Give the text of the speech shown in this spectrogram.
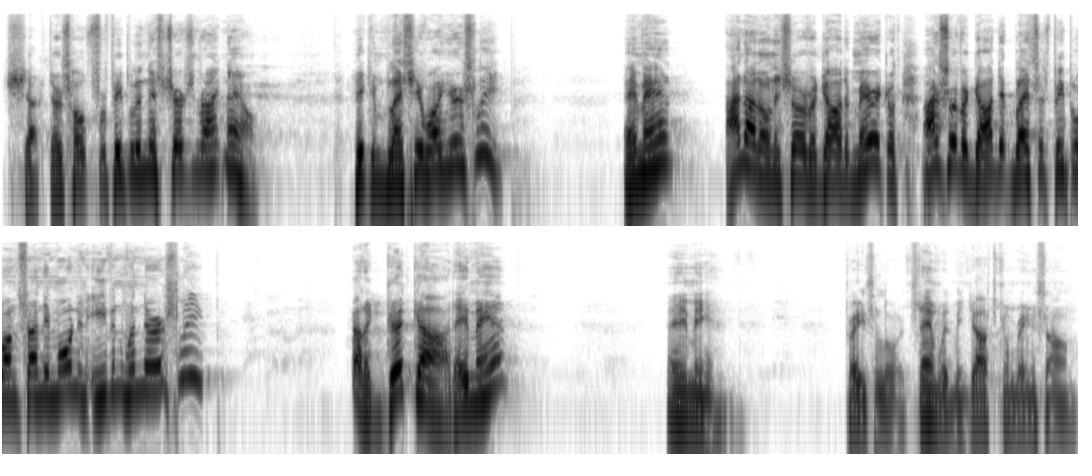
Shuck, there's hope for people in this church right now. He can bless you while you're asleep. Amen? I not only serve a God of miracles, I serve a God that blesses people on Sunday morning even when they're asleep. Got a good God. Amen? Amen. Praise the Lord. Stand with me. Josh to bring us on.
